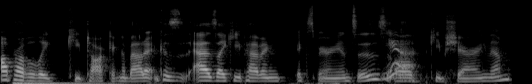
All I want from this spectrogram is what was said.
I'll probably keep talking about it because as I keep having experiences, yeah. I'll keep sharing them.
